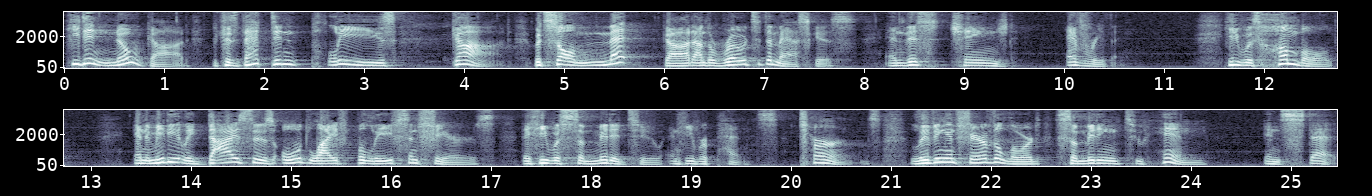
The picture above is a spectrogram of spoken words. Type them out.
He didn't know God because that didn't please God. But Saul met God on the road to Damascus, and this changed everything. He was humbled and immediately dies to his old life beliefs and fears that he was submitted to, and he repents, turns, living in fear of the Lord, submitting to him instead.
